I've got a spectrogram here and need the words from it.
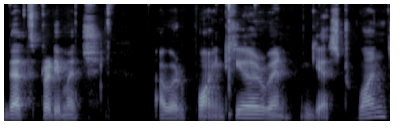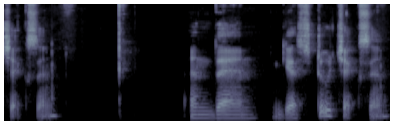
That's pretty much our point here when guest one checks in and then guest two checks in.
